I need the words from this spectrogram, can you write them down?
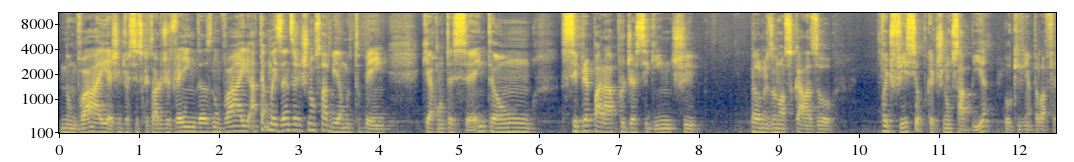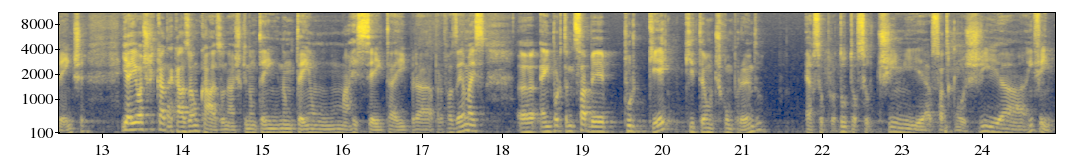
não vai, a gente vai ser um escritório de vendas, não vai. Até um mês antes a gente não sabia muito bem o que ia acontecer, então se preparar para o dia seguinte pelo menos no nosso caso, foi difícil, porque a gente não sabia o que vinha pela frente. E aí eu acho que cada caso é um caso, né? Acho que não tem, não tem uma receita aí para fazer, mas uh, é importante saber por que que estão te comprando. É o seu produto, é o seu time, é a sua tecnologia, enfim,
